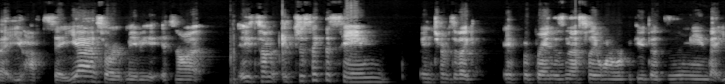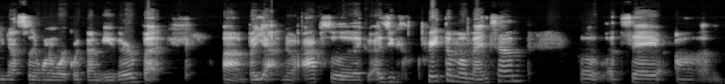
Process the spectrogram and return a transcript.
that you have to say yes, or maybe it's not. It's it's just like the same in terms of like if a brand doesn't necessarily want to work with you, that doesn't mean that you necessarily want to work with them either. But um, but yeah, no, absolutely. Like as you create the momentum, well, let's say um,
